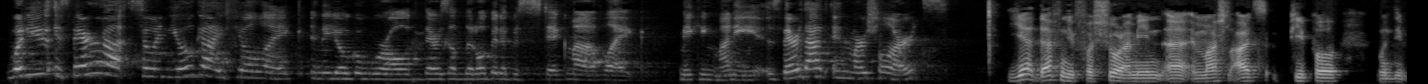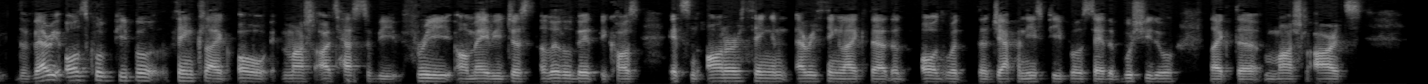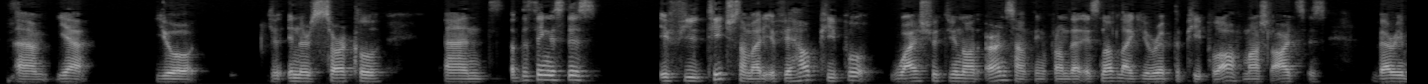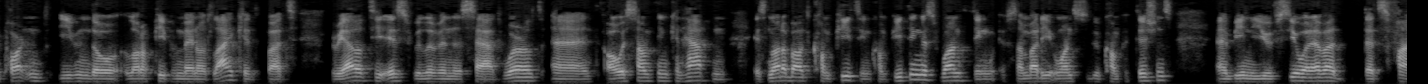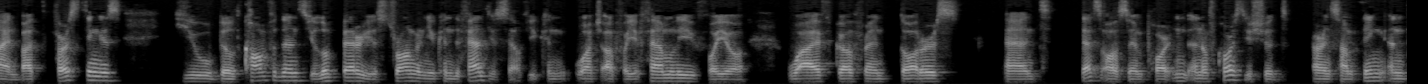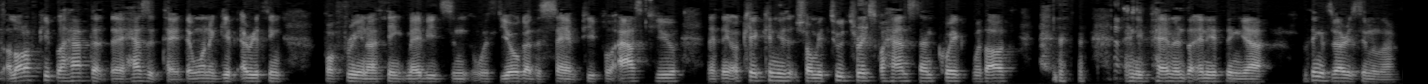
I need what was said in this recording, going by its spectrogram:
What do you, is there a, so in yoga, I feel like in the yoga world, there's a little bit of a stigma of like making money. Is there that in martial arts? Yeah, definitely, for sure. I mean, uh, in martial arts, people when the, the very old school people think like oh martial arts has to be free or maybe just a little bit because it's an honor thing and everything like that that all what the japanese people say the bushido like the martial arts um, yeah you're your inner circle. And the thing is this: if you teach somebody, if you help people, why should you not earn something from that? It's not like you rip the people off. Martial arts is very important, even though a lot of people may not like it. But the reality is, we live in a sad world, and always something can happen. It's not about competing. Competing is one thing. If somebody wants to do competitions and be in the UFC or whatever, that's fine. But first thing is, you build confidence, you look better, you're stronger, and you can defend yourself. You can watch out for your family, for your wife, girlfriend, daughters, and that's also important. And of course, you should earn something. And a lot of people have that. They hesitate. They want to give everything for free. And I think maybe it's in, with yoga the same. People ask you, and they think, okay, can you show me two tricks for handstand quick without any payment or anything? Yeah, I think it's very similar.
